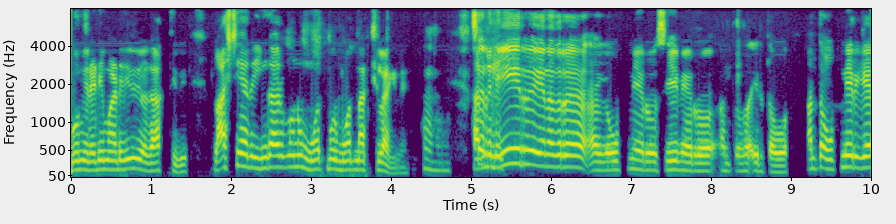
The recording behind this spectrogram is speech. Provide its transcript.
ಭೂಮಿ ರೆಡಿ ಮಾಡಿದೀವಿ ಇವಾಗ ಹಾಕ್ತಿವಿ. ಲಾಸ್ಟ್ ಇಯರ್ ಹಿಂಗಾರ್ಗು ಮೂವತ್ಮೂರು ಮೂವತ್ನಾಲ್ಕು ಚೀಲ ಆಗಿದೆ. ನೀರು ಏನಾದ್ರ ಉಪ್ ನೀರು ಸಿಹಿ ನೀರು ಅಂತ ಇರ್ತಾವ. ಅಂತ ಉಪ್ ನೀರಿಗೆ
